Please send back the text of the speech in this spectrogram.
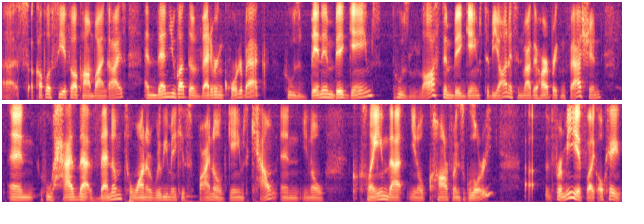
uh, a couple of CFL combine guys, and then you got the veteran quarterback who's been in big games, who's lost in big games, to be honest, in rather heartbreaking fashion, and who has that venom to want to really make his final games count and, you know, claim that, you know, conference glory. Uh, for me, it's like, okay,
